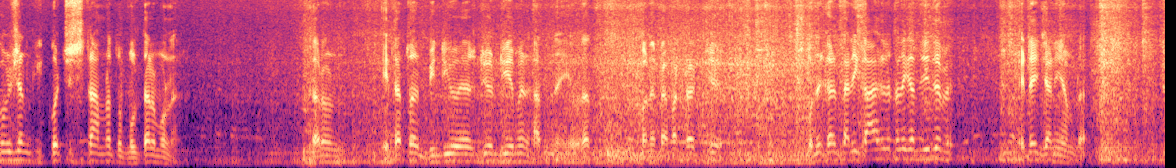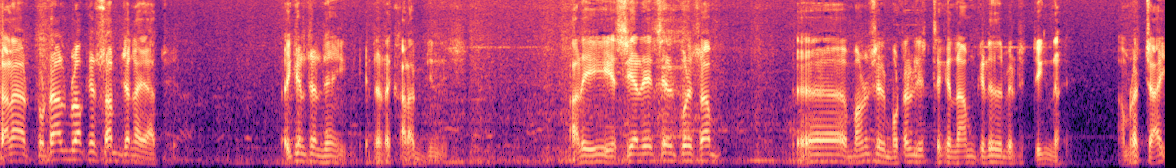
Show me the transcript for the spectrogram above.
কমিশন কি করছে সেটা আমরা তো বলতে পারব না। কারণ এটা তো বিডিও এসডিও ডিএম এর হাত নেই। ওরা মানে ব্যাপারটা হচ্ছে ওদের কাছে তালিকা আসলে তালিকা দিয়ে দেবে। এটাই জানি আমরা। তারা টোটাল ব্লকের সব জায়গায় আছে। ওইখানটা নেই এটা একটা খারাপ জিনিস। আর এই এসিআর এসিআর করে সব মানুষের ভোটার লিস্ট থেকে নাম কেটে দেবে এটা ঠিক নয়। আমরা চাই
